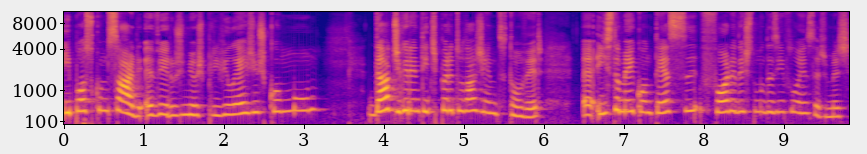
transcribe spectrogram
e posso começar a ver os meus privilégios como dados garantidos para toda a gente. Estão a ver? Uh, isso também acontece fora deste mundo das influências, mas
